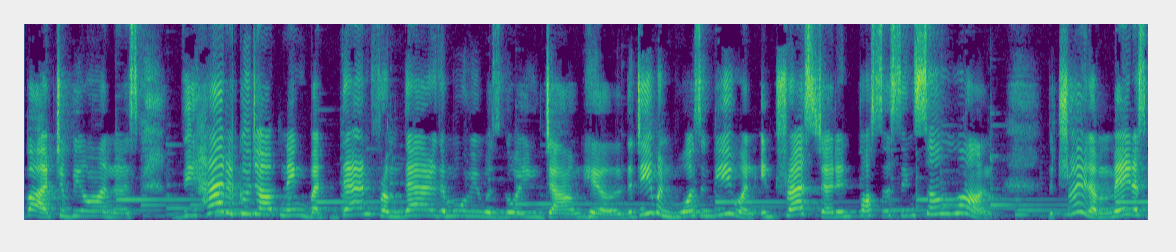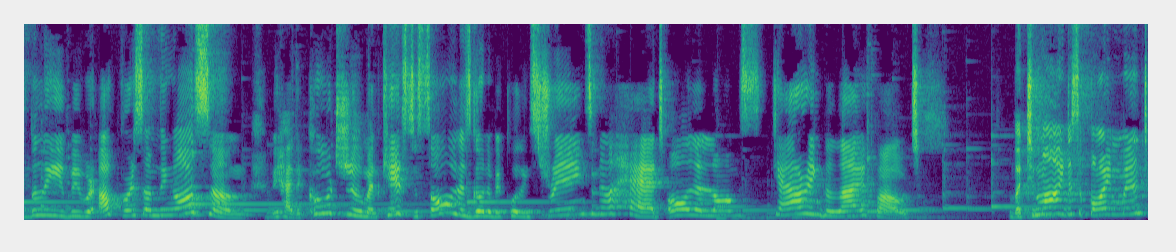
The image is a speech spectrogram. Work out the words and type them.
but to be honest we had a good opening but then from there the movie was going downhill. The demon wasn't even interested in possessing someone. The trailer made us believe we were up for something awesome. We had a courtroom and case to solve is going to be pulling strings in our head all along scaring the life out but to my disappointment,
